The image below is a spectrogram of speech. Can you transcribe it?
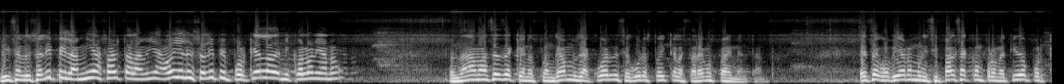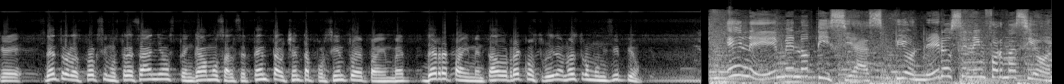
Dicen, Luis Felipe, y la mía falta la mía. Oye, Luis Felipe, ¿por qué la de mi colonia no? Pues nada más es de que nos pongamos de acuerdo y seguro estoy que la estaremos pavimentando. Este gobierno municipal se ha comprometido porque dentro de los próximos tres años tengamos al 70-80% de, de repavimentado reconstruido en nuestro municipio. NM Noticias, pioneros en la información.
